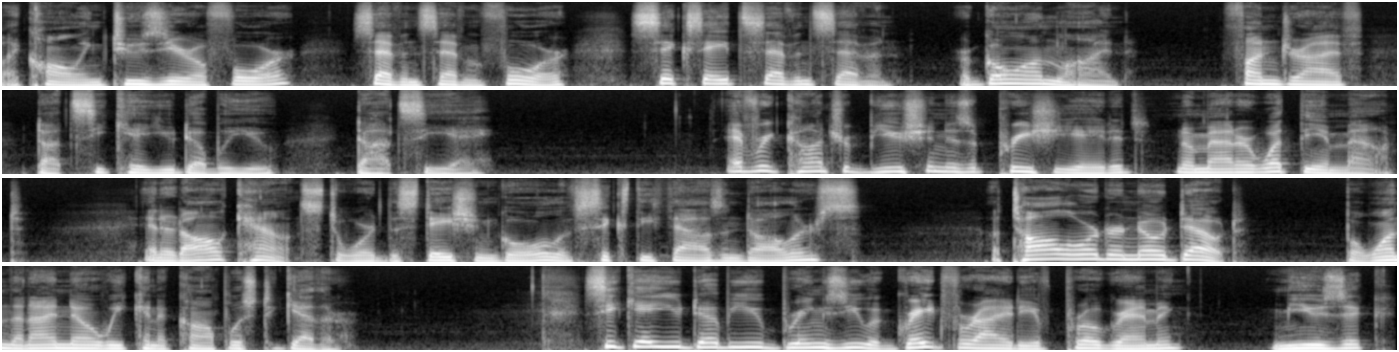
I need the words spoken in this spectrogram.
by calling 204 774 6877 or go online fundrive.ckuw.ca. Every contribution is appreciated no matter what the amount, and it all counts toward the station goal of $60,000. A tall order, no doubt, but one that I know we can accomplish together. CKUW brings you a great variety of programming, music,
